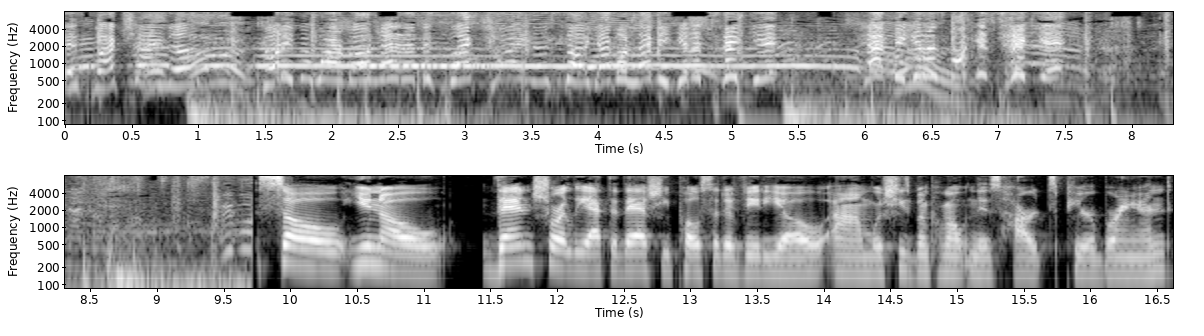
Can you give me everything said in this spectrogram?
It's Blac Chyna. Don't even worry about none of this Blac Chyna. So y'all gonna let me get a ticket? Let me get a fucking ticket. So, you know, then shortly after that, she posted a video um, where she's been promoting this Hearts Pure brand.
